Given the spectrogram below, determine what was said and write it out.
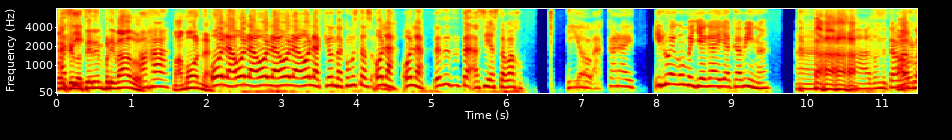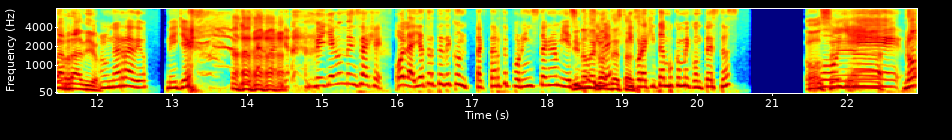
Porque así, lo tienen privado. Ajá. Mamona. Hola, hola, hola, hola, hola, ¿qué onda? ¿Cómo estás? Hola, hola, así hasta abajo. Y yo, ah, caray. Y luego me llega ahí a cabina, a, a donde trabajo. A una radio. A una radio. Me llega, me llega un mensaje. Hola, ya traté de contactarte por Instagram y es Y imposible. y por aquí tampoco me contestas. O sea, Oye, no,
